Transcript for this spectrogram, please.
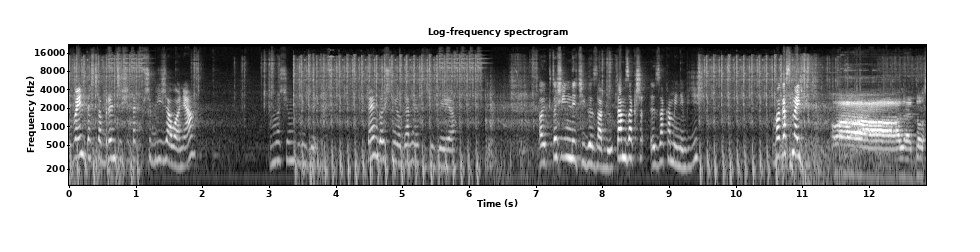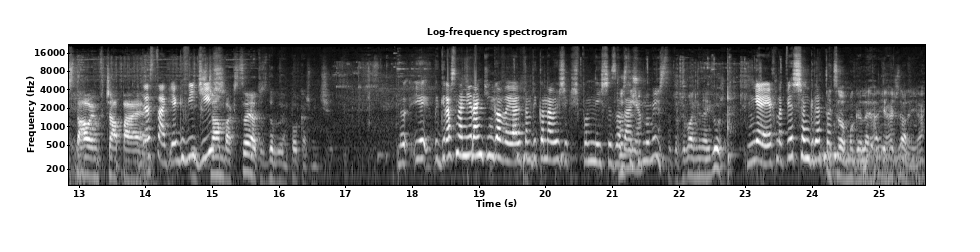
Bo pamiętasz, ta co się tak przybliżała, nie? No ma się bliżej. Ten gość nie ogarnia, co się dzieje. Oj, ktoś inny ci go zabił. Tam za, za kamieniem, widzisz? Uwaga, snajp! O, ale dostałem w To czapę. jest tak, jak widzisz, Czambak, co ja tu zdobyłem? Pokaż mi dzisiaj. No, je, grasz na nierankingowej, ale tam wykonałeś jakieś pomniejsze To jest to zadania. siódme miejsce, to chyba nie najgorzej. Nie, jak na pierwszą grę to... I co, mogę lecha- jechać dalej, ja?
